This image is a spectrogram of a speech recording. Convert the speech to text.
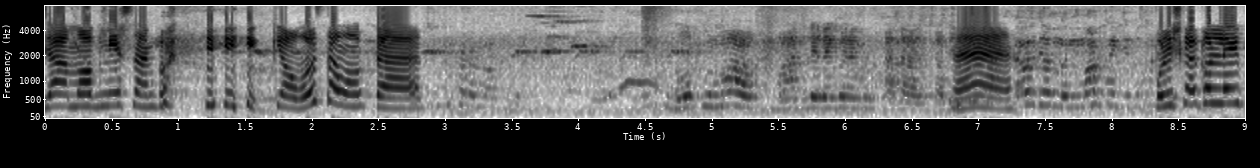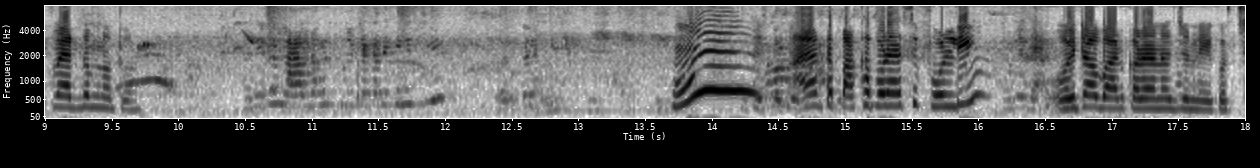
যা মগ নিয়ে স্নান কর কি অবস্থা মগটার? হ্যাঁ। পরিষ্কার করলেই একদম নতুন। আর একটা পাখা পরে আছে ফোল্ডিং ওইটাও বার করানোর জন্য এ করছ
